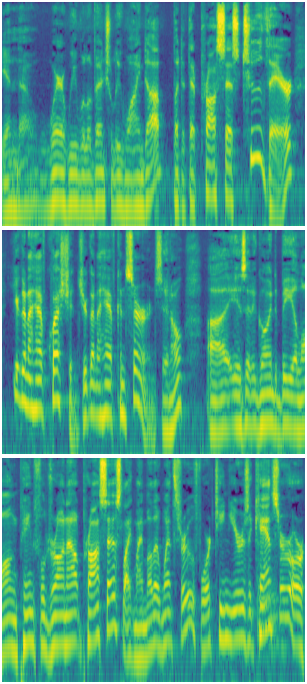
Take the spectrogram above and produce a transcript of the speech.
in uh, where we will eventually wind up. But at that process to there, you're going to have questions. You're going to have concerns. You know, uh, is it going to be a long, painful, drawn out process like my mother went through, 14 years of cancer, or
